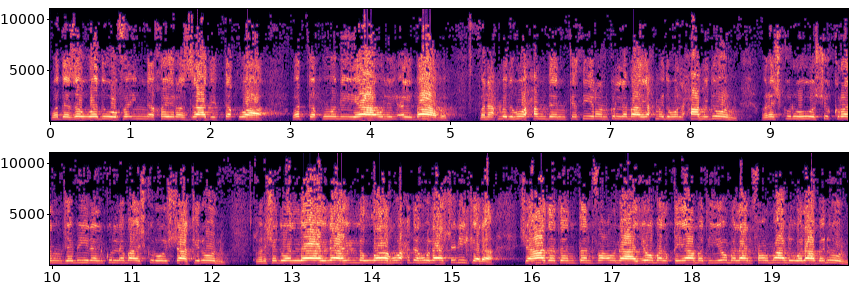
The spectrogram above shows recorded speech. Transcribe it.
وتزودوا فإن خير الزاد التقوى واتقوني يا أولي الألباب. فنحمده حمدا كثيرا كلما يحمده الحامدون ونشكره شكرا جميلا كلما يشكره الشاكرون ونشهد أن لا إله إلا الله وحده لا شريك له شهادة تنفعنا يوم القيامة يوم لا ينفع مال ولا بنون.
